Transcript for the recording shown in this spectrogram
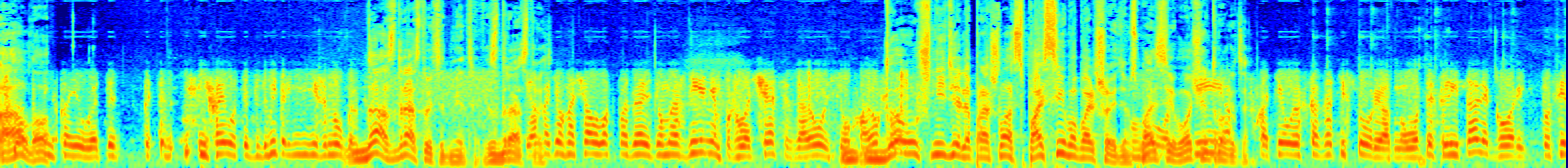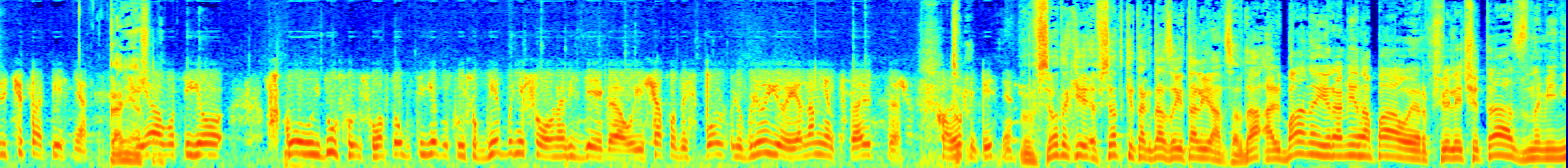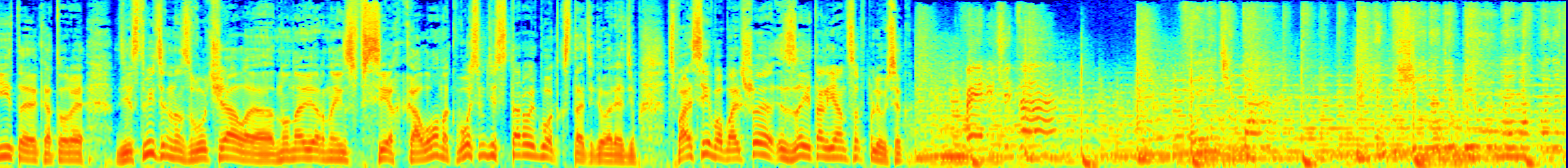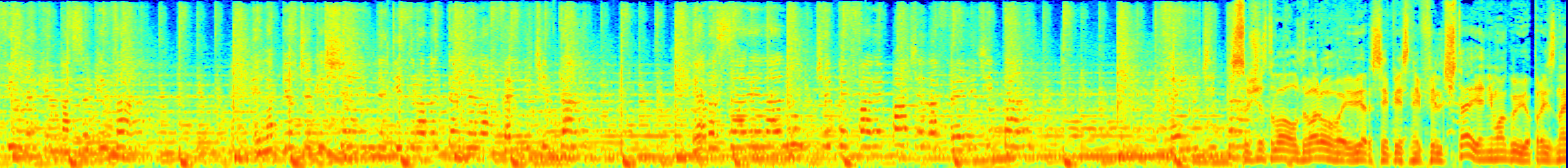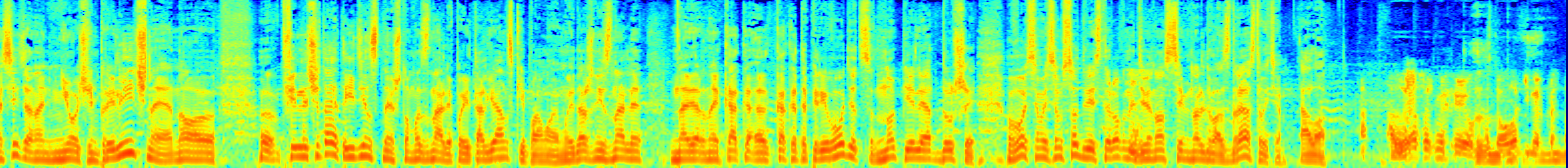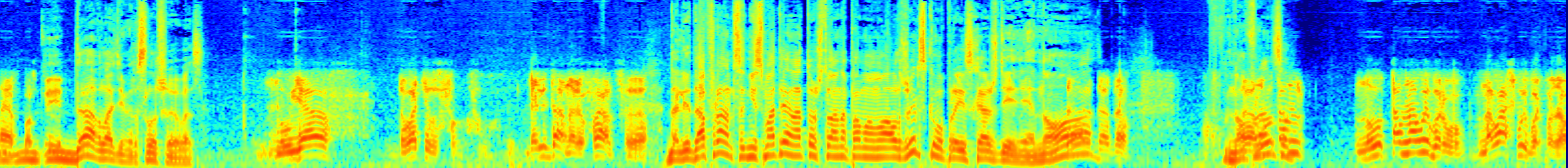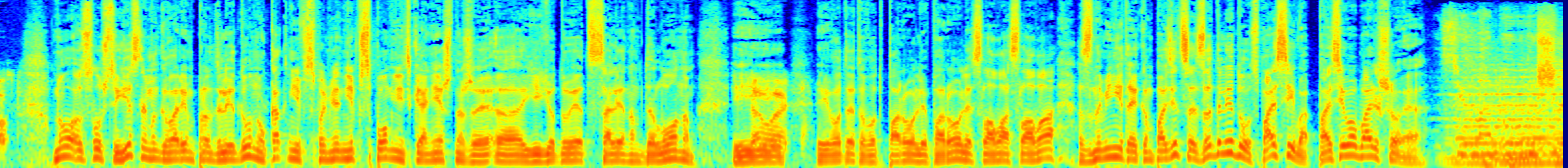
Алло. Михаил, это, это- Михаил, это Дмитрий Нижегород. Да, здравствуйте, Дмитрий. Я Здравствуйте. хотел сначала вас поздравить с днем рождения, пожелать счастья, здоровья, всего хорошего. Да уж неделя прошла. Спасибо большое, Дим. Вот. Спасибо, очень И трогательно. Я хотел рассказать историю одну. Вот если Италия говорить, то Феличита песня. Конечно. Я вот ее в школу иду, слышу, в автобусе еду, слышу, где бы ни шел, она везде играла. И сейчас вот до сих пор люблю ее, и она мне нравится. Хорошая песня. Все-таки, все-таки тогда за итальянцев, да? Альбана и Рамина Пауэр, Феличита знаменитая, которая действительно звучала, ну, наверное, из всех колонок. 82-й год, кстати говоря, Дим. Спасибо большое за итальянцев плюсик. Felicità, Felicità è un cuscino di l'acqua del fiume che passa e che va. È la pioggia che scende dietro le tende la felicità. E abbassare la luce per fare pace alla felicità. Существовала дворовая версия песни Феличита. Я не могу ее произносить, она не очень приличная, но э, Феличита это единственное, что мы знали по-итальянски, по-моему, и даже не знали, наверное, как, э, как это переводится, но пели от души. 8 800 200 ровно 9702. Здравствуйте. Алло. Здравствуйте, Михаил. Это Владимир Красноярск, Москве. Да, Владимир, слушаю вас. Ну, я... Давайте... Далида, наверное, Франция. Да, Лида Франция, несмотря на то, что она, по-моему, алжирского происхождения, но, Да, да, да. но Да, ну, Франция... там Ну, там на выбор, на ваш выбор, пожалуйста. Ну, слушайте, если мы говорим про Далиду, ну как не, вспоми- не вспомнить, конечно же, э, ее дуэт с Соленом Делоном и, Давайте. и вот это вот пароли-пароли, слова-слова. Знаменитая композиция за Далиду. Спасибо. Спасибо большое. sur ma bouche,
